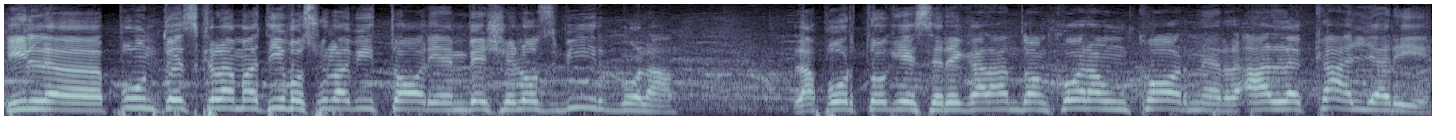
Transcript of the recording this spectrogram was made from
il punto esclamativo sulla vittoria, invece lo svirgola la portoghese regalando ancora un corner al Cagliari.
